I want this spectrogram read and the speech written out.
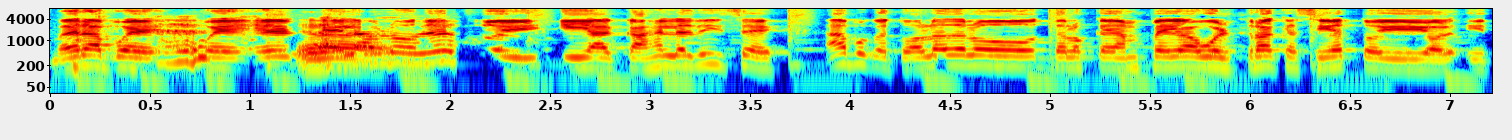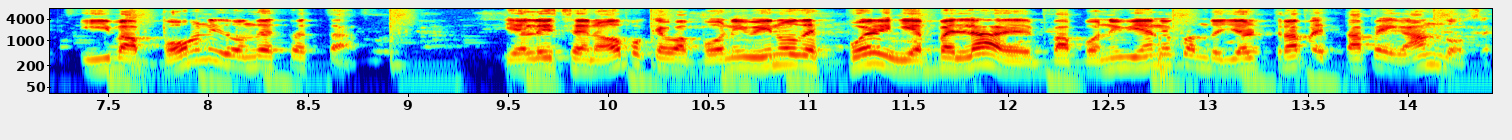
mira, pues, pues él, habló de eso y, y Arcángel le dice, ah, porque tú hablas de los de los que han pegado el track, es cierto, y, y, y Bad Bunny, ¿dónde esto está? Y él dice, no, porque Bad Bunny vino después, y es verdad, el Bad Bunny viene cuando ya el trap está pegándose.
